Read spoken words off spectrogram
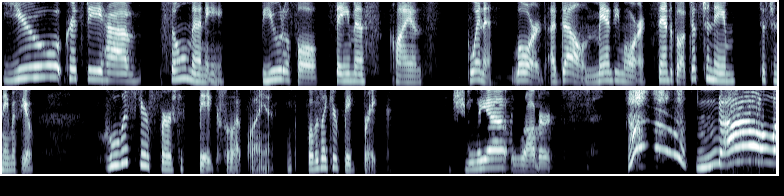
you, Kristie, have so many beautiful, famous clients Gwyneth, Lorde, Adele, Mandy Moore, Sandra Bullock, just to name just to name a few. Who was your first big celeb client? What was like your big break? Julia Roberts. no!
